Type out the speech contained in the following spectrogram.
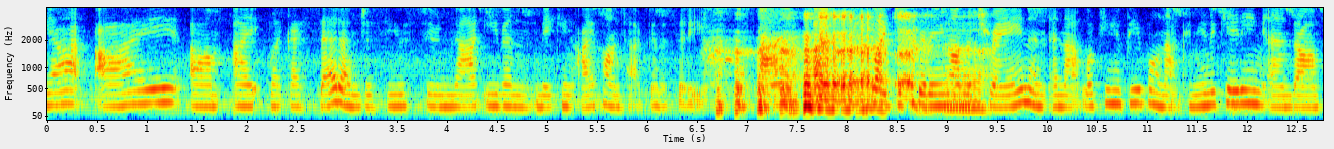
Yeah, I um, I like I said, I'm just used to not even making eye contact in a city. Um, like just sitting on the train and, and not looking at people and not communicating and um,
